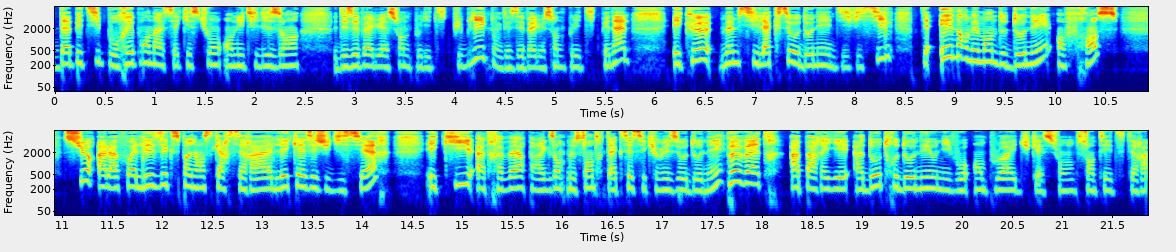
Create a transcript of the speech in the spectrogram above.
d'appétit pour répondre à ces questions en utilisant des évaluations de politique publique, donc des évaluations de politique pénale, et que même si l'accès aux données est difficile, il y a énormément de données en France sur à la fois les expériences carcérales, les casiers judiciaires, et qui, à travers, par exemple, le centre d'accès sécurisé aux données, peuvent être appareillés à d'autres données au niveau emploi, éducation, santé, etc.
